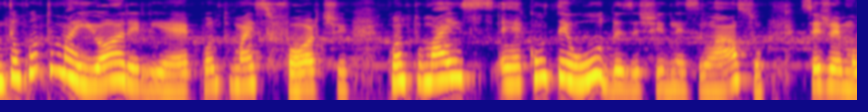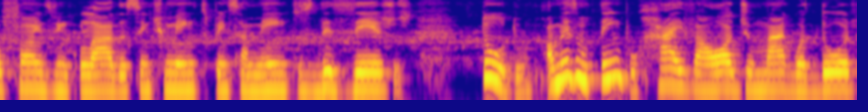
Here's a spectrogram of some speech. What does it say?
Então, quanto maior ele é, quanto mais forte, quanto mais é, conteúdo existir nesse laço, seja emoções vinculadas, sentimentos, pensamentos, desejos, tudo, ao mesmo tempo, raiva, ódio, mágoa, dor,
